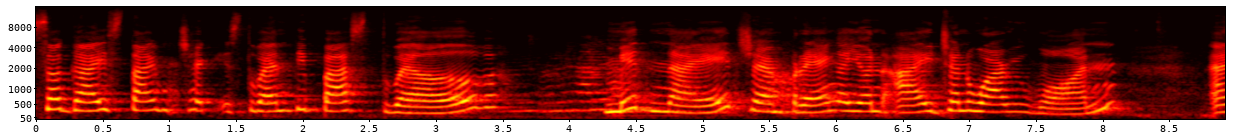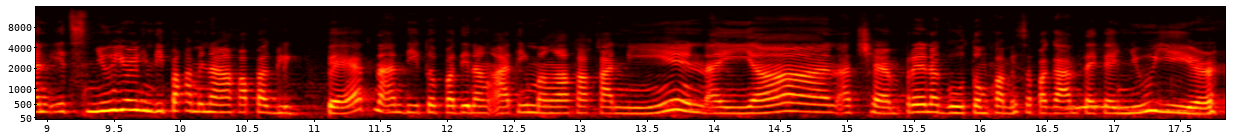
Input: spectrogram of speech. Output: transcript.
So guys, time check is 20 past 12. Midnight. Siyempre, ngayon ay January 1. And it's New Year, hindi pa kami nakakapagligpit. Naandito pa din ang ating mga kakanin. Ayan. At syempre, nagutom kami sa pag-aantay kay New Year.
